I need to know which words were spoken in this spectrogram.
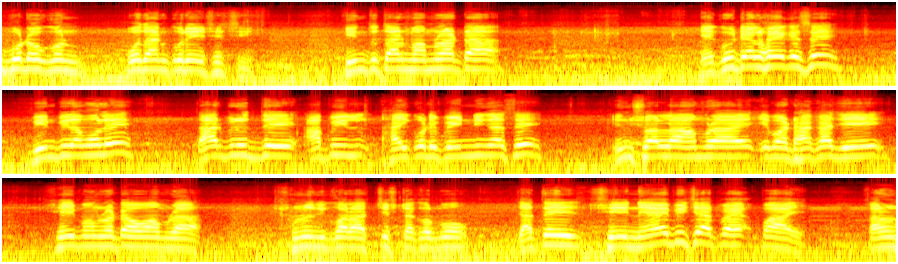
উপটোকন প্রদান করে এসেছি। কিন্তু তার মামলাটা একুইটাল হয়ে গেছে। বিএনপির আমলে তার বিরুদ্ধে আপিল হাইকোর্টে পেন্ডিং আছে। ইনশাল্লাহ আমরা এবার ঢাকা যেয়ে সেই মামলাটাও আমরা শুনানি করার চেষ্টা করব, যাতে সে ন্যায় বিচার পায়। কারণ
